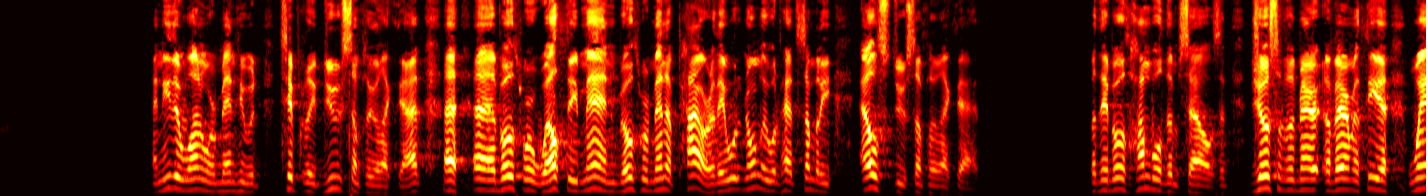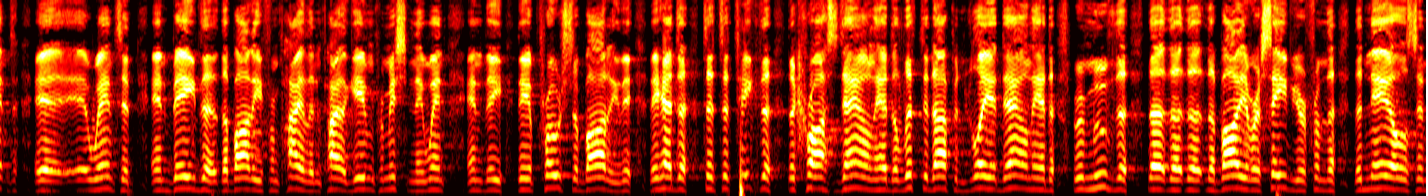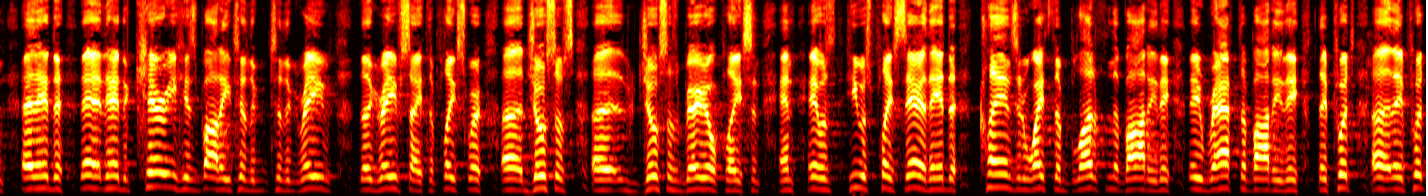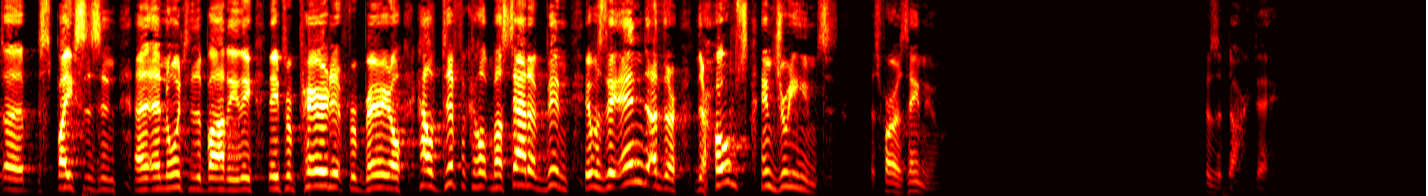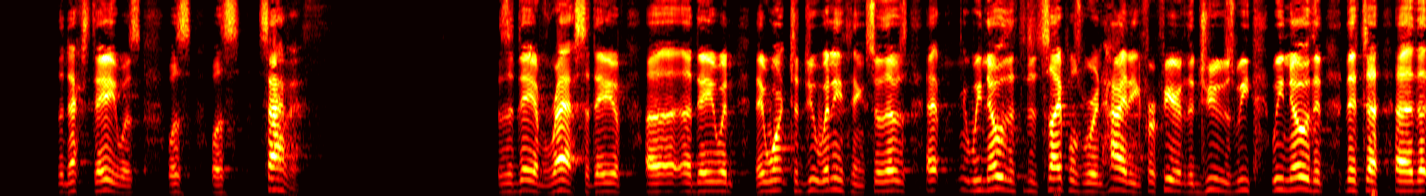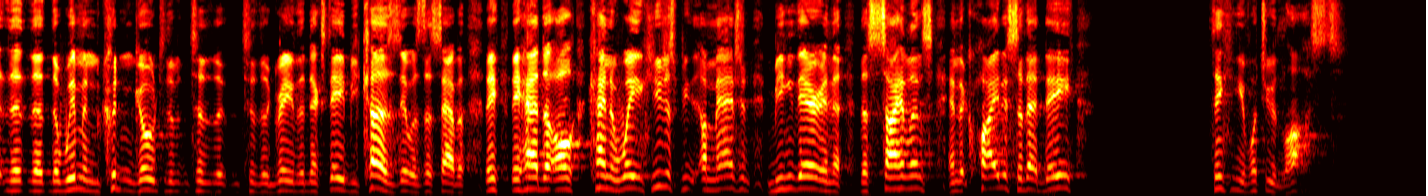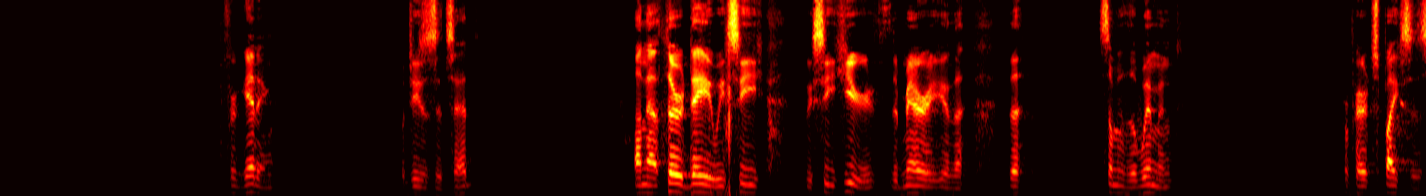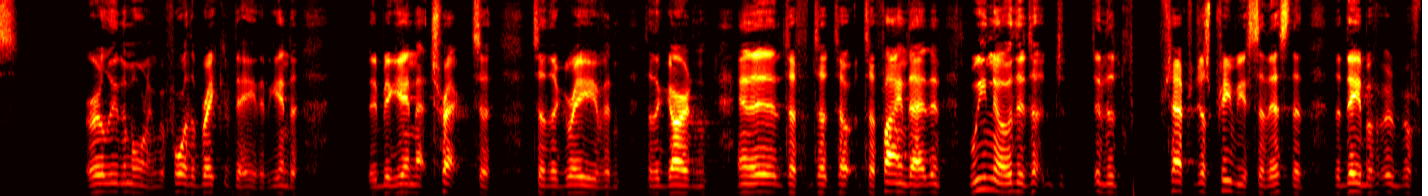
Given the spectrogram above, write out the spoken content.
And neither one were men who would typically do something like that. Uh, uh, both were wealthy men. Both were men of power. They would, normally would have had somebody else do something like that. But they both humbled themselves. And Joseph of Arimathea went, uh, went and, and begged the, the body from Pilate, and Pilate gave him permission. They went and they, they approached the body. They, they had to, to, to take the, the cross down. They had to lift it up and lay it down. They had to remove the, the, the, the, the body of our Savior from the, the nails. And, and they, had to, they, had, they had to carry his body to the, to the grave, the grave site, the place where uh, Joseph's, uh, Joseph's burial place. And, and it was, he was placed there. They had to cleanse and wipe the blood from the body. They, they wrapped wrapped the body. They, they put, uh, they put uh, spices and uh, anointed the body. They, they prepared it for burial. How difficult must that have been? It was the end of their, their hopes and dreams, as far as they knew. It was a dark day. The next day was, was, was Sabbath. It was a day of rest, a day of uh, a day when they weren't to do anything. So uh, we know that the disciples were in hiding for fear of the Jews. We we know that that uh, uh the, the, the women couldn't go to the to the to the grave the next day because it was the Sabbath. They they had to all kind of wait. Can you just be, imagine being there in the, the silence and the quietness of that day, thinking of what you lost, forgetting what Jesus had said on that third day, we see, we see here the Mary and the, the, some of the women prepared spices. Early in the morning, before the break of day, they began to they began that trek to, to the grave and to the garden and uh, to, to, to, find that. And we know that uh, in the chapter just previous to this, that the day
